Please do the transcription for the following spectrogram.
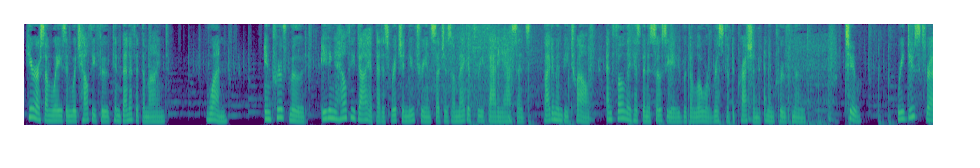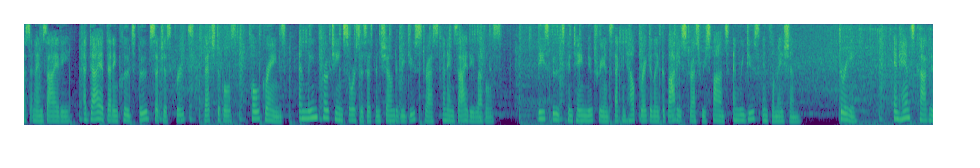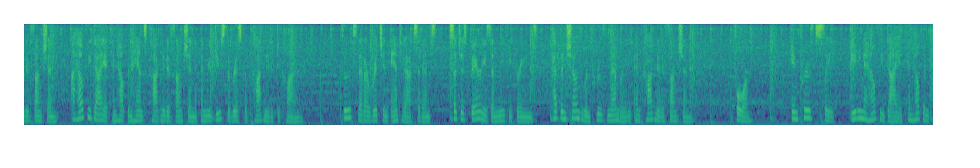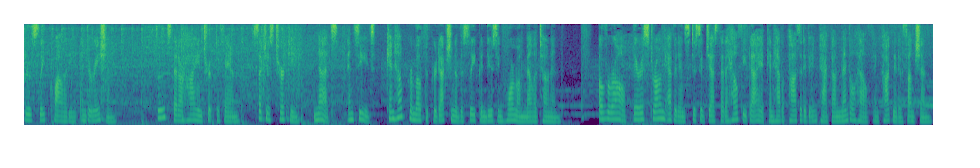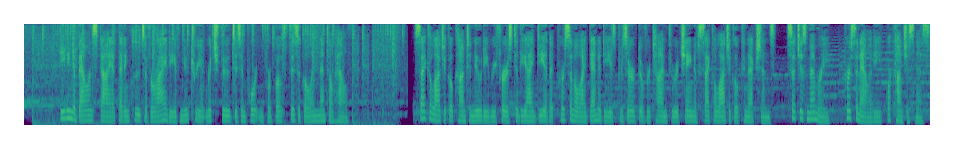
Here are some ways in which healthy food can benefit the mind. 1. Improved mood. Eating a healthy diet that is rich in nutrients such as omega 3 fatty acids, vitamin B12, and folate has been associated with a lower risk of depression and improved mood. 2. Reduced stress and anxiety. A diet that includes foods such as fruits, vegetables, whole grains, and lean protein sources has been shown to reduce stress and anxiety levels. These foods contain nutrients that can help regulate the body's stress response and reduce inflammation. 3. Enhance cognitive function. A healthy diet can help enhance cognitive function and reduce the risk of cognitive decline. Foods that are rich in antioxidants, such as berries and leafy greens, have been shown to improve memory and cognitive function. 4. Improved sleep. Eating a healthy diet can help improve sleep quality and duration. Foods that are high in tryptophan, such as turkey, nuts, and seeds, can help promote the production of the sleep inducing hormone melatonin. Overall, there is strong evidence to suggest that a healthy diet can have a positive impact on mental health and cognitive function. Eating a balanced diet that includes a variety of nutrient rich foods is important for both physical and mental health. Psychological continuity refers to the idea that personal identity is preserved over time through a chain of psychological connections, such as memory, personality, or consciousness.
